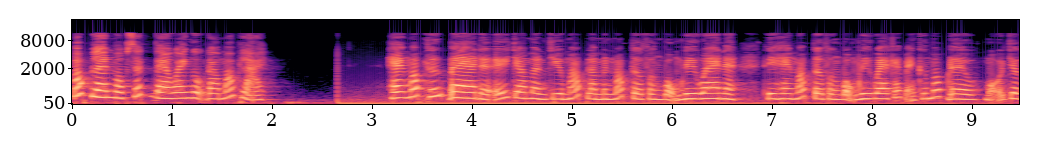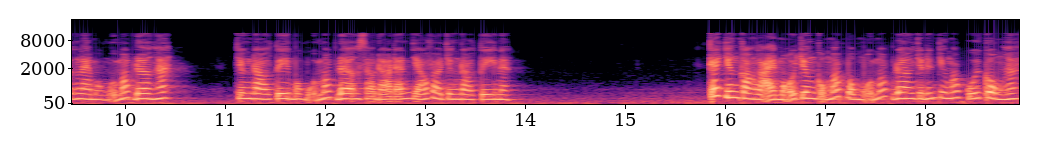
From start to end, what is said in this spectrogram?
Móc lên một xích và quay ngược đầu móc lại. Hàng móc thứ ba để ý cho mình chiều móc là mình móc từ phần bụng đi qua nè. Thì hàng móc từ phần bụng đi qua các bạn cứ móc đều, mỗi chân là một mũi móc đơn ha. Chân đầu tiên một mũi móc đơn, sau đó đánh dấu vào chân đầu tiên nè các chân còn lại, mỗi chân cũng móc một mũi móc đơn cho đến chân móc cuối cùng ha.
